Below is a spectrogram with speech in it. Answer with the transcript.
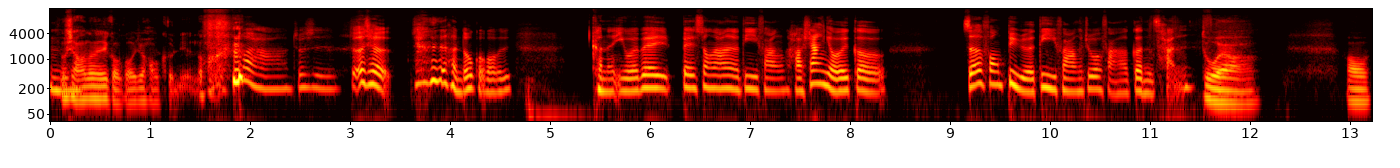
嗯我想到那些狗狗就好可怜哦。对啊，就是，而且就是 很多狗狗可能以为被被送到那个地方，好像有一个遮风避雨的地方，就会反而更惨。对啊，哦，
